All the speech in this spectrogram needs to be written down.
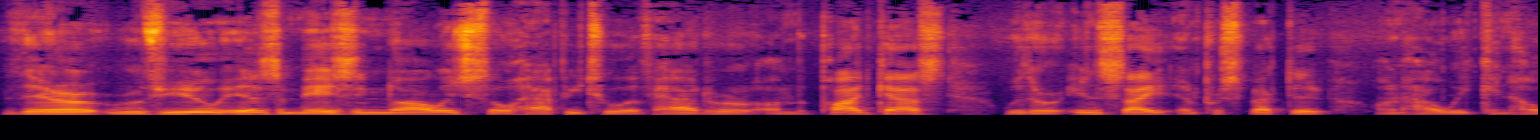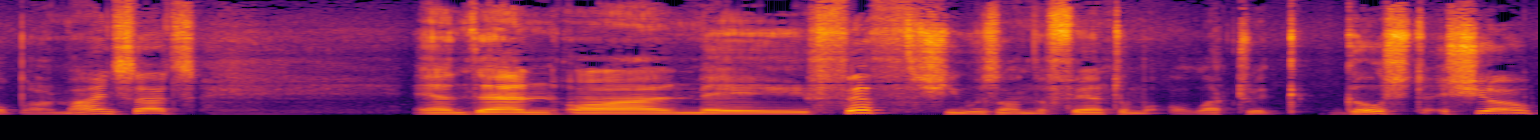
their review is Amazing Knowledge. So happy to have had her on the podcast with her insight and perspective on how we can help our mindsets. And then on May 5th, she was on the Phantom Electric Ghost Show.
